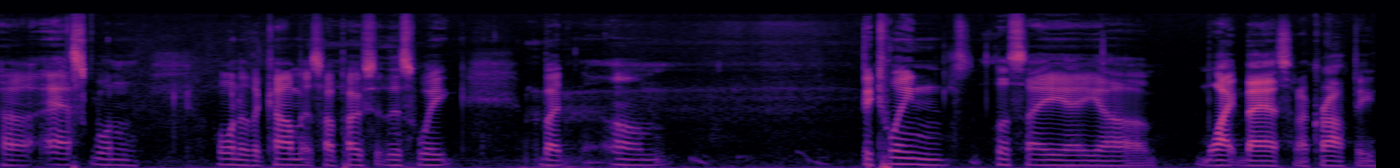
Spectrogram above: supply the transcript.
uh, ask one one of the comments I posted this week, but um, between let's say a uh, white bass and a crappie,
